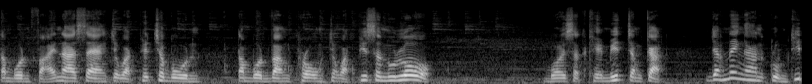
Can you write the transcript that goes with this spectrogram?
ตำบลฝายนาแซงจังหวัดเพชรบูรณ์ ตำบลบางโพรงจังหวัดพิษณุโลก บริษัทเคมิตจำกัดยังได้งานกลุ่มที่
